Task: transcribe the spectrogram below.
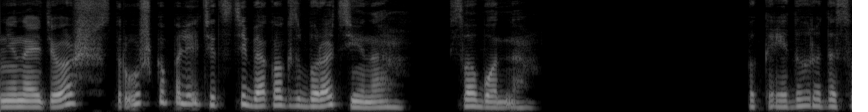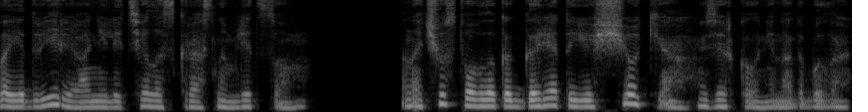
Не найдешь, стружка полетит с тебя, как с Буратино. Свободно». По коридору до своей двери Аня летела с красным лицом. Она чувствовала, как горят ее щеки, зеркало не надо было.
